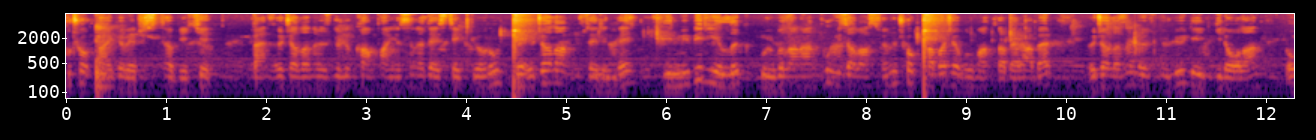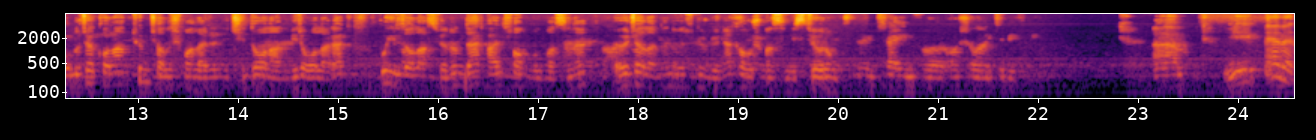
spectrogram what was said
Bu çok kaygı verici tabii ki. Ben Öcalan özgürlük kampanyasını destekliyorum ve Öcalan üzerinde 21 yıllık uygulanan bu izolasyonu çok kabaca bulmakla beraber Öcalan'ın özgürlüğüyle ilgili olan ve olacak olan tüm çalışmaların içinde olan biri olarak bu izolasyonun derhal son bulmasını Öcalan'ın özgürlüğüne kavuşmasını istiyorum. Evet,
